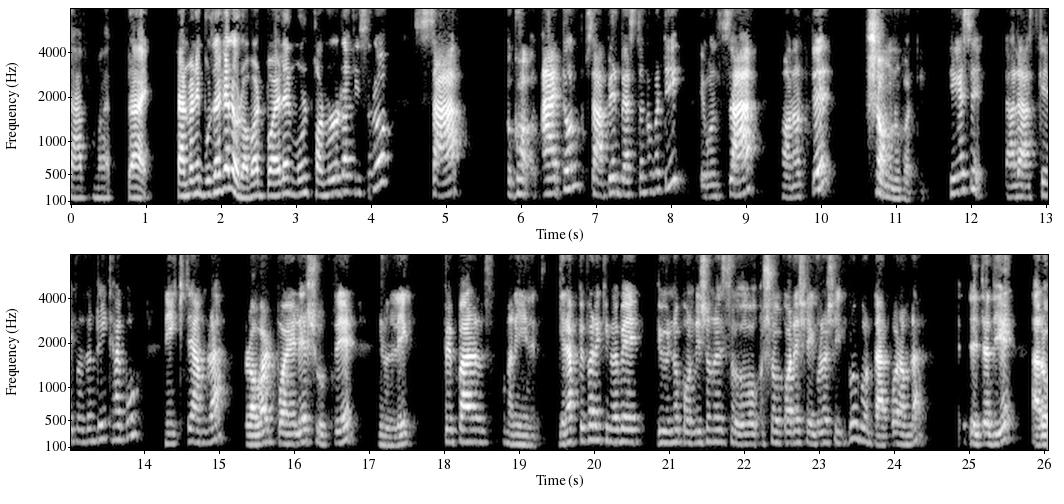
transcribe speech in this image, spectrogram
তাপমাত্রায়। তার মানে বোঝা গেল রবার্ট বয়েলের মূল ফর্মুলাটা কি ছিল? চাপ আয়তন, চাপের ব্যস্তানুপাতিক এবং চাপ ঘনত্বের সমানুপাতিক, ঠিক আছে? তাহলে আজকে এই পর্যন্তই থাকুক। নেক্সটে আমরা রবার্ট বয়েলের সূত্রের লেগ পেপার মানে গ্রাফ পেপারে কীভাবে বিভিন্ন কন্ডিশনে শো করে সেগুলো শিখব এবং তারপর আমরা এটা দিয়ে আরও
